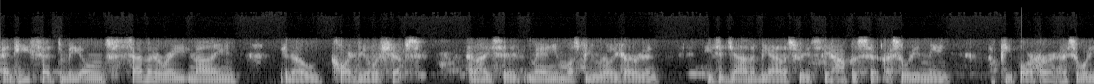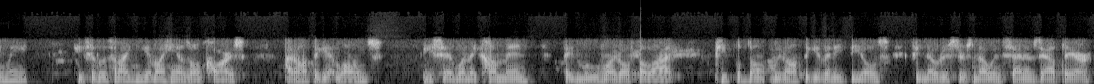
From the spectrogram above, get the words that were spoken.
and he said to me, owns seven or eight, nine, you know, car dealerships and I said, Man, you must be really hurting. He said, John, to be honest with you, it's the opposite. I said, What do you mean? The people are hurting. I said, What do you mean? He said, Listen, I can get my hands on cars. I don't have to get loans. He said, When they come in, they move right off the lot. People don't, we don't have to give any deals. If you notice, there's no incentives out there,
